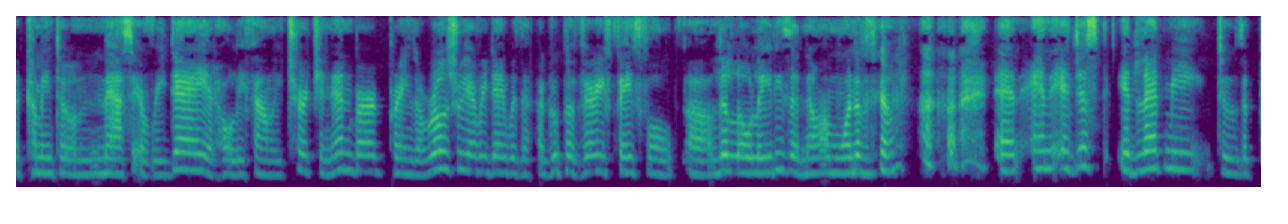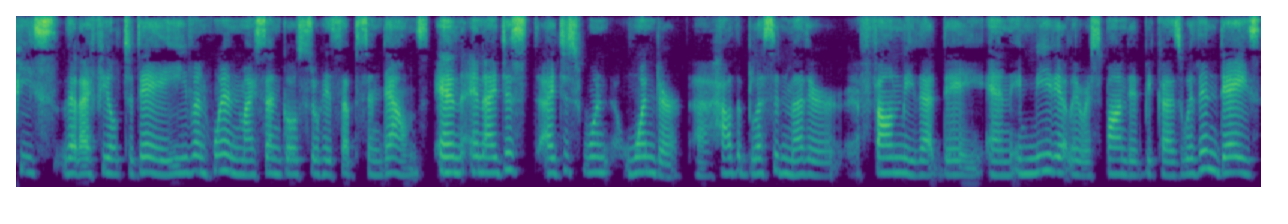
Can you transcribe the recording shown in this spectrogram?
uh, coming to mass every day at Holy Family Church in Edinburg, praying the rosary every day with a, a group of very faithful uh, little old ladies, and now I'm one of them. and and it just it led me to the peace that I feel today, even when my son goes through his ups and downs. And and I just I just wonder uh, how the Blessed Mother found me that day and immediately responded because within days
